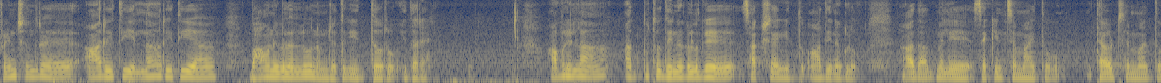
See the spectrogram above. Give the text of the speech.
ಫ್ರೆಂಡ್ಸ್ ಅಂದರೆ ಆ ರೀತಿ ಎಲ್ಲ ರೀತಿಯ ಭಾವನೆಗಳಲ್ಲೂ ನಮ್ಮ ಜೊತೆಗೆ ಇದ್ದವರು ಇದ್ದಾರೆ. ಅವೆಲ್ಲ ಅದ್ಭುತ ದಿನಗಳಿಗೆ ಸಾಕ್ಷಿಯಾಗಿತ್ತು ಆ ದಿನಗಳು. ಅದಾದಮೇಲೆ ಸೆಕೆಂಡ್ ಸೆಮ್ ಆಯಿತು. ಥರ್ಡ್ ಸೆಮ್ ಆಯಿತು.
